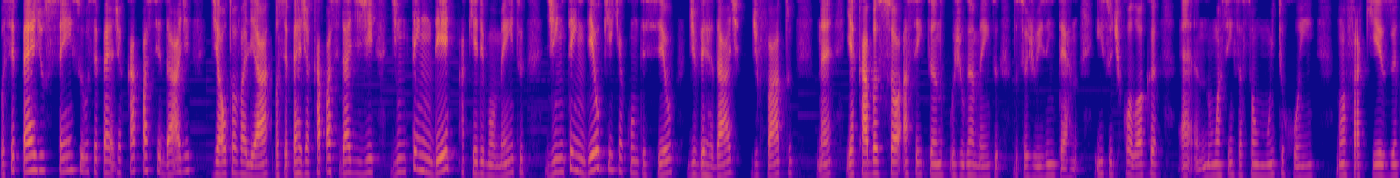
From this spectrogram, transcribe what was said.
você perde o senso, você perde a capacidade de autoavaliar, você perde a capacidade de, de entender aquele momento, de entender o que, que aconteceu de verdade, de fato, né? E acaba só aceitando o julgamento do seu juiz interno. Isso te coloca é, numa sensação muito ruim, numa fraqueza,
